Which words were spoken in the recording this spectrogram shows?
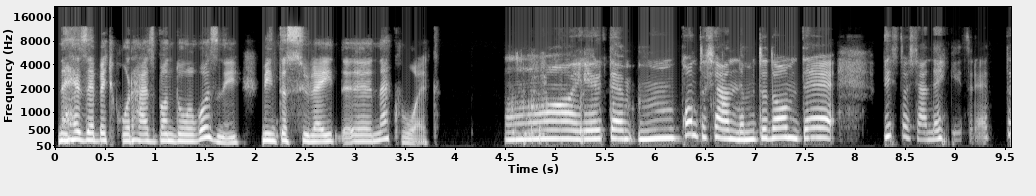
Nehezebb egy kórházban dolgozni, mint a szüleidnek volt? Ah, értem. Mm, pontosan nem tudom, de biztosan nehéz lett.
